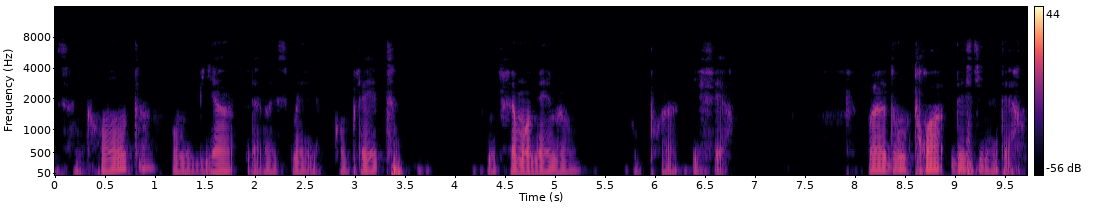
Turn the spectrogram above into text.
50, on met bien l'adresse mail complète, je m'écris moi-même, hein, .fr. Voilà donc trois destinataires.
